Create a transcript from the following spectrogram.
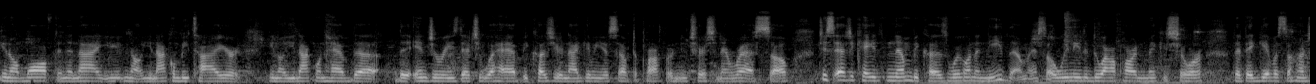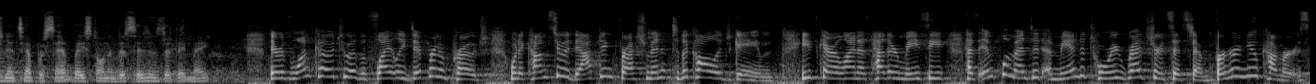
you know more often than not you, know you're not going to be tired you know you're not going to have the the injuries that you will have because you're not giving yourself the proper nutrition and rest. So just educating them because we're going to need them and so we need to do our part in making sure that they give us 110% based on the decisions that they make there is one coach who has a slightly different approach when it comes to adapting freshmen to the college game. East Carolina's Heather Macy has implemented a mandatory redshirt system for her newcomers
